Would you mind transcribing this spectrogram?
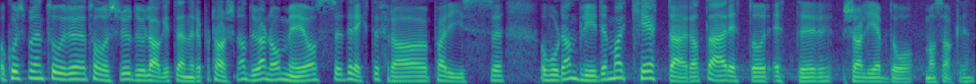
Og Korrespondent Tore Tollersrud, du laget denne reportasjen, og du er nå med oss direkte fra Paris. Og Hvordan blir det markert der at det er ett år etter Charlie Hebdo-massakren?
